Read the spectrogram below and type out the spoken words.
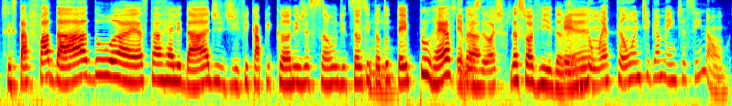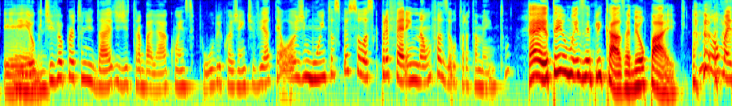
você está fadado a esta realidade de ficar aplicando injeção de tanto Sim. em tanto tempo para o resto é, da, que, da sua vida, é, né? Não é tão antigamente assim, não. É, eu que tive a oportunidade de trabalhar com esse público. A gente vê até hoje muitas pessoas que preferem não fazer o tratamento. É, eu tenho um exemplo em casa, é meu pai. Não, mas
